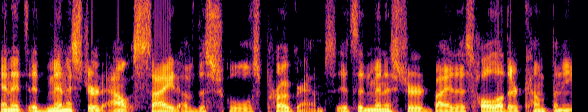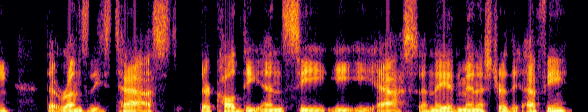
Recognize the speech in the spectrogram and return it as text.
And it's administered outside of the school's programs. It's administered by this whole other company that runs these tests. They're called the NCEES, and they administer the FE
